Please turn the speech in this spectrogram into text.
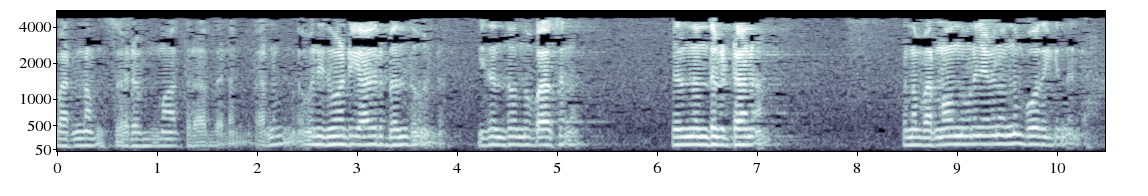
വർണം സ്വരം മാത്ര ബലം കാരണം അവൻ ഇതുമായിട്ട് യാതൊരു ബന്ധവുമില്ല. ഇതെന്തോന്ന് ഉപാസന? ഇതിൽ നിന്ന് എന്ത് കിട്ടാനാ? കാരണം വർണമെന്ന് പറഞ്ഞാൽ അവനൊന്നും ബോധിക്കുന്നില്ല.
